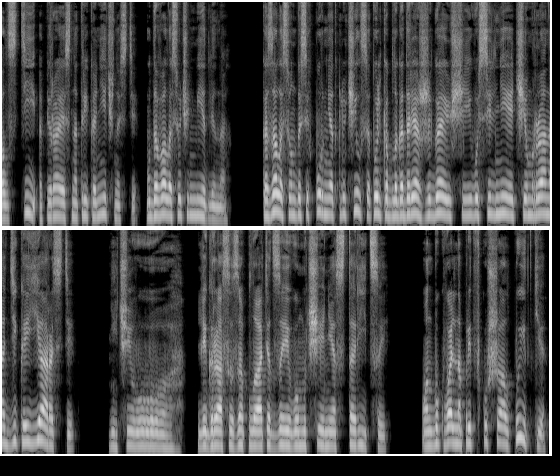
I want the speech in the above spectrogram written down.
Ползти, опираясь на три конечности, удавалось очень медленно. Казалось, он до сих пор не отключился только благодаря сжигающей его сильнее, чем рана дикой ярости. Ничего, Леграсы заплатят за его мучения старицей. Он буквально предвкушал пытки,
